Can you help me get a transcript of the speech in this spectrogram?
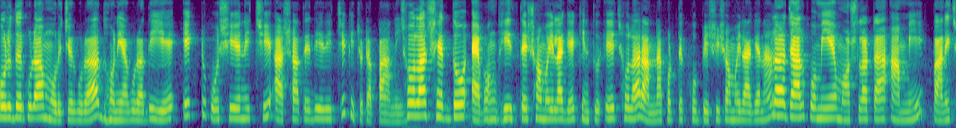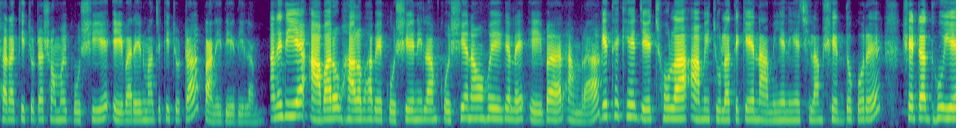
হলুদের গুঁড়া, মরিচের গুঁড়া, ধনিয়া গুঁড়া দিয়ে একটু কষিয়ে নিচ্ছি আর সাথে দিয়ে দিচ্ছি কিছুটা পানি। ছোলা সেদ্ধ এবং ভিজতে সময় লাগে, কিন্তু এই ছোলা রান্না করতে খুব বেশি সময় লাগে না। জাল কমিয়ে মশলাটা আমি পানি ছাড়া কিছুটা সময় কষিয়ে এবার এর মাঝে কিছুটা পানি দিয়ে দিলাম। পানি দিয়ে আবারও ভালোভাবে কষিয়ে নিলাম। কষিয়ে নেওয়া হয়ে গেলে এইবার আমরা আগে থেকে যে ছোলা আমি চুলা থেকে নামিয়ে নিয়েছিলাম সেদ্ধ করে, সেটা ধুয়ে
